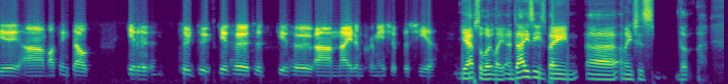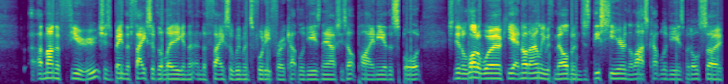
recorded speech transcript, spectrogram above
year. Um, I think they'll get her to, to get her to get her um, maiden premiership this year. Yeah, absolutely. And Daisy's been, uh, I mean, she's the among a few. She's been the face of the league and the, and the face of women's footy for a couple of years now. She's helped pioneer the sport. She did a lot of work, yeah, not only with Melbourne just this year and the last couple of years, but also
